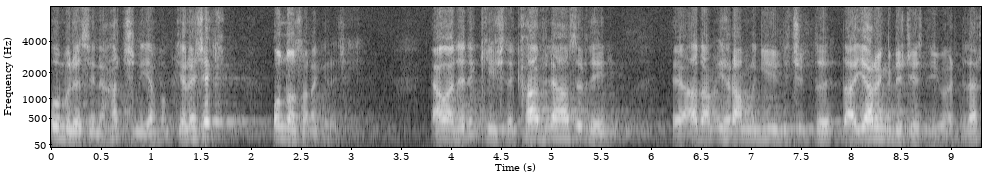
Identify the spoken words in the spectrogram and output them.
Umresini, haçını yapıp gelecek, ondan sonra girecek. Ama dedik ki işte kafile hazır değil. E, adam ihramlı giyildi çıktı, daha yarın gideceğiz diye verdiler.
